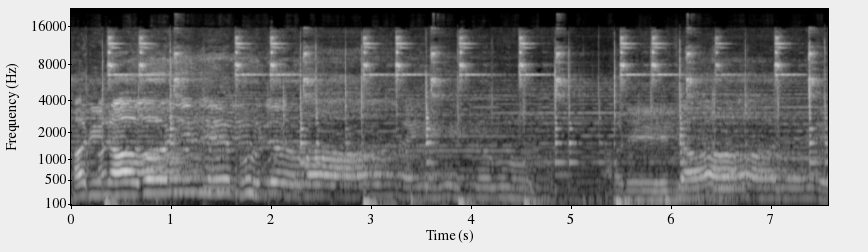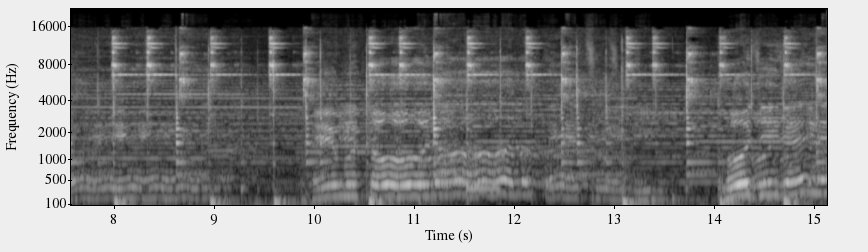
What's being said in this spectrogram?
હરી ભૂલવા નહીં. અરે જા એમ તો ભોજ રે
